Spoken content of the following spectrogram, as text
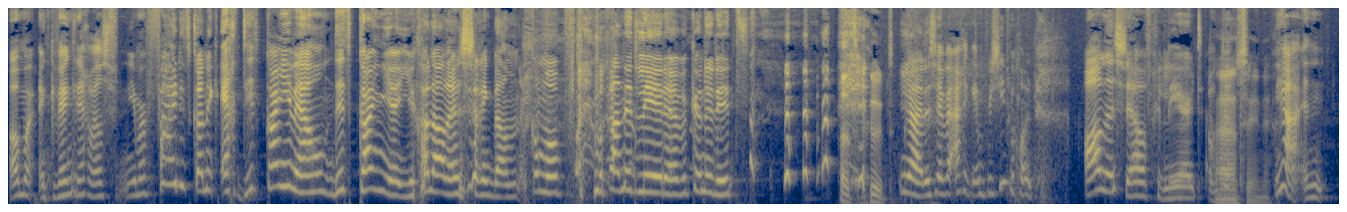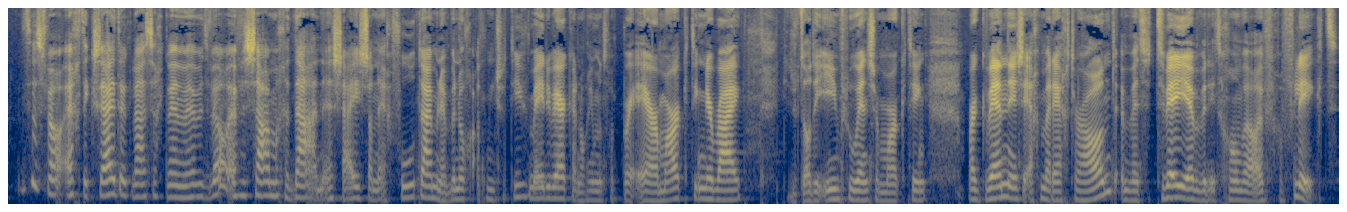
Oh, maar en Gwen kreeg wel eens... Ja, maar fijn, dit kan ik echt. Dit kan je wel. Dit kan je. Je kan alles, zeg ik dan. Kom op, we gaan dit leren. We kunnen dit. Dat is goed. Ja, dus we hebben eigenlijk in principe gewoon alles zelf geleerd. Waanzinnig. ja, en het is wel echt, ik zei het ook laatst, zeg ik, we hebben het wel even samen gedaan. En zij is dan echt fulltime. En hebben nog administratief medewerker en nog iemand van PR marketing erbij. Die doet al die influencer marketing. Maar Gwen is echt mijn rechterhand. En met z'n tweeën hebben we dit gewoon wel even geflikt.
